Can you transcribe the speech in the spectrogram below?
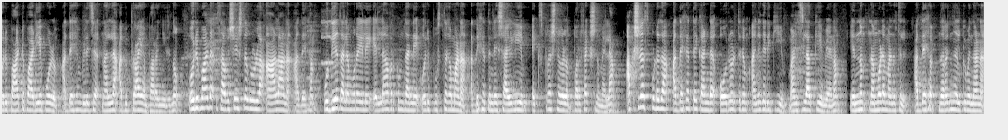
ഒരു പാട്ട് പാടിയപ്പോഴും അദ്ദേഹം വിളിച്ച് നല്ല അഭിപ്രായം പറഞ്ഞിരുന്നു. ഒരുപാട് സവിശേഷതകളുള്ള ആളാണ് അദ്ദേഹം. പുതിയ തലമുറയിലെ എല്ലാവർക്കും തന്നെ ഒരു പുസ്തകമാണ് അദ്ദേഹത്തിന്റെ ശൈലിയും എക്സ്പ്രഷനുകളും പെർഫെക്ഷനുമെല്ലാം. അക്ഷരസ്ഫുടത അദ്ദേഹത്തെ കണ്ട് ഓരോരുത്തരും അനുകരിക്കുകയും മനസ്സിലാക്കുകയും വേണം. എന്നും നമ്മുടെ മനസ്സിൽ അദ്ദേഹം നിറഞ്ഞു നിൽക്കുമെന്നാണ്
